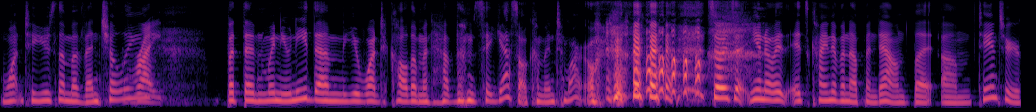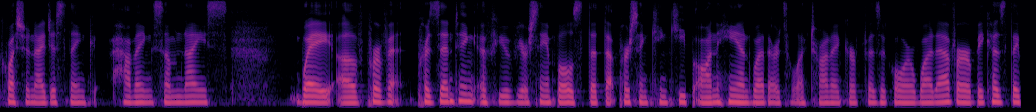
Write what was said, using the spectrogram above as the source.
want to use them eventually Right. but then when you need them, you want to call them and have them say, "Yes, I'll come in tomorrow." so it's a, you know it, it's kind of an up and down. But um, to answer your question, I just think having some nice way of prevent, presenting a few of your samples that that person can keep on hand, whether it's electronic or physical or whatever, because they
